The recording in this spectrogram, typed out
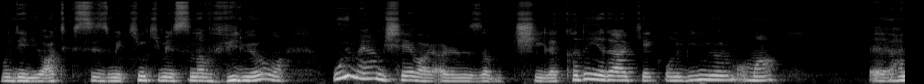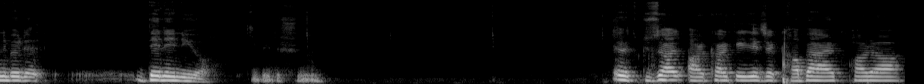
mı deniyor artık siz mi kim kimin sınavı bilmiyorum ama uymayan bir şey var aranızda bu kişiyle. Kadın ya da erkek onu bilmiyorum ama e, hani böyle deneniyor gibi düşünün. Evet güzel arka arkaya gelecek haber, para,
